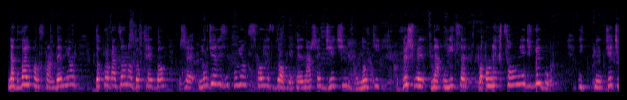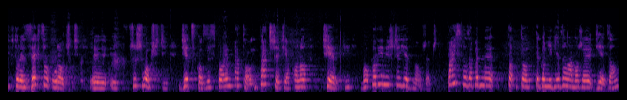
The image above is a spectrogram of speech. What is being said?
nad walką z pandemią, doprowadzono do tego, że ludzie ryzykując swoje zdrowie, te nasze dzieci, wnuki, wyszły na ulicę, bo one chcą mieć wybór. I y, dzieci, które zechcą urodzić y, y, w przyszłości dziecko z zespołem pato i patrzeć, jak ono cierpi, bo powiem jeszcze jedną rzecz. Państwo zapewne to, to, tego nie wiedzą, a może wiedzą,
